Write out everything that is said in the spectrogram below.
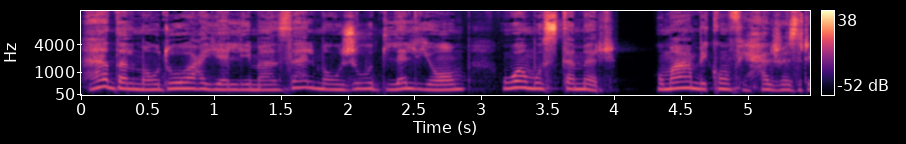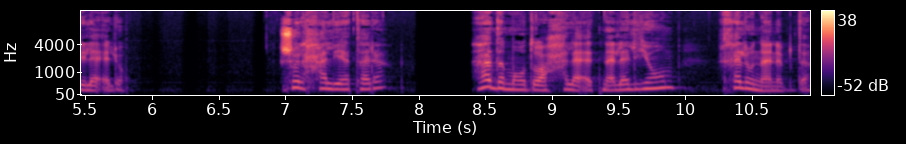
هذا الموضوع يلي ما زال موجود لليوم ومستمر وما عم بيكون في حل جذري لإله شو الحل يا ترى؟ هذا موضوع حلقتنا لليوم خلونا نبدأ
